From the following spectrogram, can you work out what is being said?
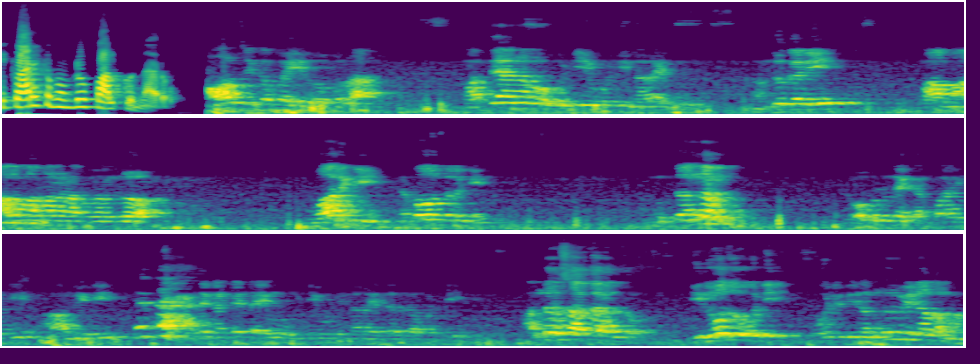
ఈ కార్యక్రమంలో పాల్గొన్నారు. మధ్యాహ్నం ఒకటి ఒకటిన్నర అవుతుంది అందుకని మా మాలమహాల నగరంలో వారికి గర్భవతులకి ముద్దన్నం లోపలుండే గర్భానికి ఆమెకి ఎందుకంటే టైం ఒకటి ఒకటిన్నర అవుతుంది కాబట్టి అందరి సహకారంతో ఈరోజు ఒకటి ఒకటి ఒకటి అందరూ వినాలమ్మా.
